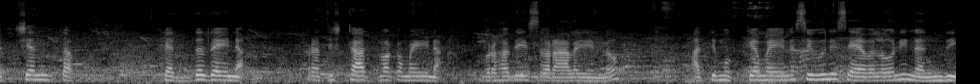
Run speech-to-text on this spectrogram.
అత్యంత పెద్దదైన ప్రతిష్టాత్మకమైన బృహదీశ్వరాలయంలో అతి ముఖ్యమైన శివుని సేవలోని నంది.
